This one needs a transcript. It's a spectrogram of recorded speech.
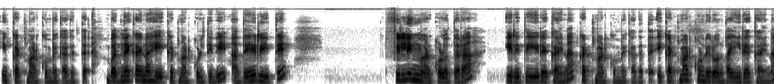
ಹಿಂಗೆ ಕಟ್ ಮಾಡ್ಕೊಬೇಕಾಗತ್ತೆ. ಬದನೆಕಾಯಿನ ಹೇಗೆ ಕಟ್ ಮಾಡ್ಕೊಳ್ತೀವಿ, ಅದೇ ರೀತಿ ಫಿಲ್ಲಿಂಗ್ ಮಾಡ್ಕೊಳ್ಳೋ ಥರ ಈ ರೀತಿ ಹೀರೆಕಾಯಿನ ಕಟ್ ಮಾಡ್ಕೊಬೇಕಾಗತ್ತೆ. ಈ ಕಟ್ ಮಾಡ್ಕೊಂಡಿರುವಂಥ ಹೀರೆಕಾಯಿನ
